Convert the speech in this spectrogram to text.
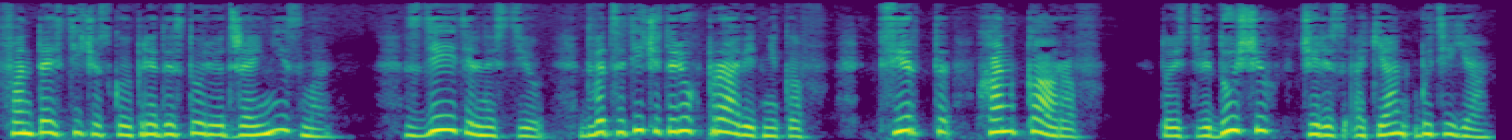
фантастическую предысторию джайнизма с деятельностью 24 праведников Тирт-Ханкаров, то есть ведущих через океан бытия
